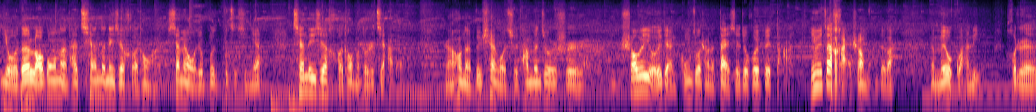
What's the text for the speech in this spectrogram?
有的劳工呢，他签的那些合同啊，下面我就不不仔细念，签的一些合同呢都是假的，然后呢被骗过去，他们就是稍微有一点工作上的代谢就会被打，因为在海上嘛，对吧？那没有管理，或者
